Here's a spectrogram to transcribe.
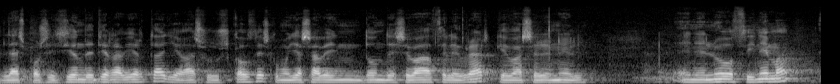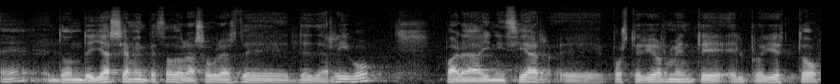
La exposición de Tierra Abierta llega a sus cauces, como ya saben dónde se va a celebrar, que va a ser en el, en el nuevo cinema, ¿eh? donde ya se han empezado las obras de, derribo para iniciar eh, posteriormente el proyecto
